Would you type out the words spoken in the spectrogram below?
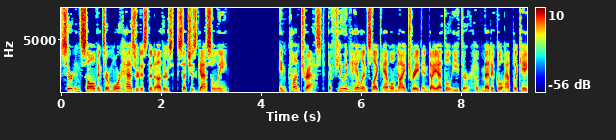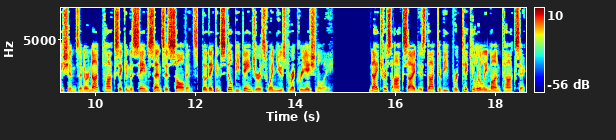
Certain solvents are more hazardous than others, such as gasoline. In contrast, a few inhalants like amyl nitrate and diethyl ether have medical applications and are not toxic in the same sense as solvents, though they can still be dangerous when used recreationally. Nitrous oxide is thought to be particularly non-toxic,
